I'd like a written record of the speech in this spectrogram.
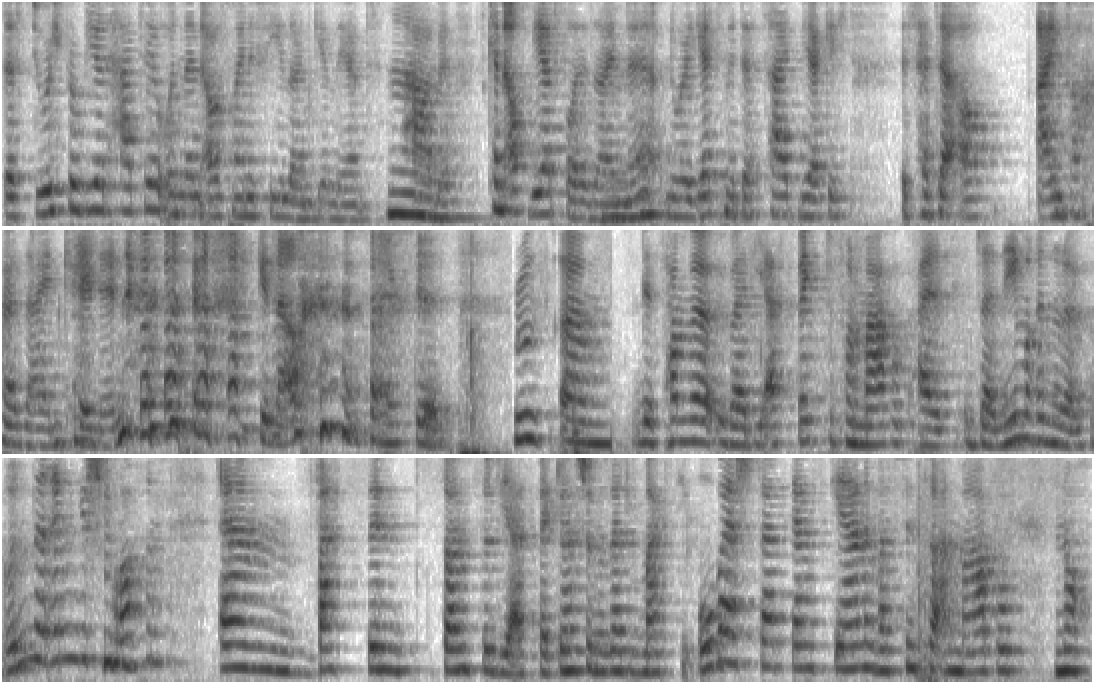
das durchprobiert hatte und dann aus meinen Fehlern gelernt mhm. habe. Es kann auch wertvoll sein, ne? mhm. ne? nur jetzt mit der Zeit merke ich, es hätte auch einfacher sein können. genau. Okay. Ruth, ähm, jetzt haben wir über die Aspekte von Marburg als Unternehmerin oder Gründerin gesprochen. Ähm, was sind sonst so die Aspekte? Du hast schon gesagt, du magst die Oberstadt ganz gerne. Was findest du an Marburg noch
